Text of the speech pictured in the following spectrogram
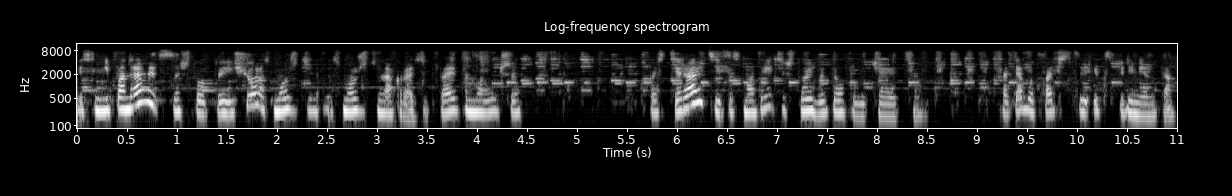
Если не понравится что-то, еще раз можете, сможете накрасить. Поэтому лучше постирайте и посмотрите, что из этого получается. Хотя бы в качестве эксперимента.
